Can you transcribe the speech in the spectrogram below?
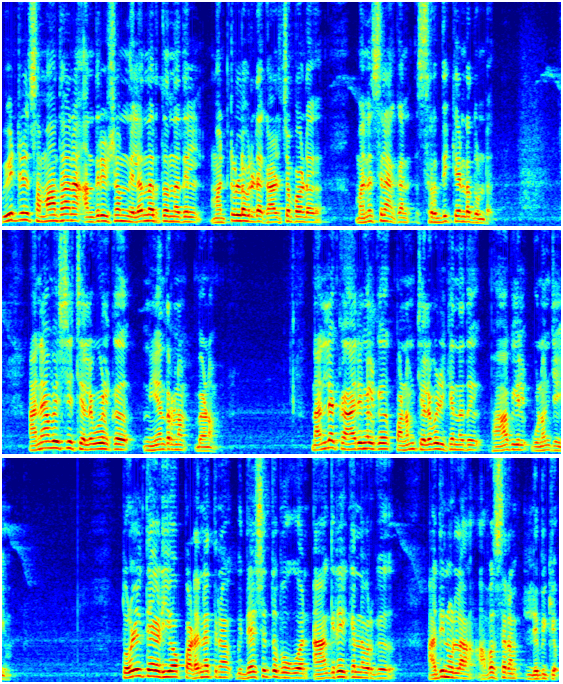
വീട്ടിൽ സമാധാന അന്തരീക്ഷം നിലനിർത്തുന്നതിൽ മറ്റുള്ളവരുടെ കാഴ്ചപ്പാട് മനസ്സിലാക്കാൻ ശ്രദ്ധിക്കേണ്ടതുണ്ട്. അനാവശ്യ ചെലവുകൾക്ക് നിയന്ത്രണം വേണം. നല്ല കാര്യങ്ങൾക്ക് പണം ചെലവഴിക്കുന്നത് ഭാവിയിൽ ഗുണം ചെയ്യും. തൊഴിൽ തേടിയോ പഠനത്തിനോ വിദേശത്ത് പോകുവാൻ ആഗ്രഹിക്കുന്നവർക്ക് അതിനുള്ള അവസരം ലഭിക്കും.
